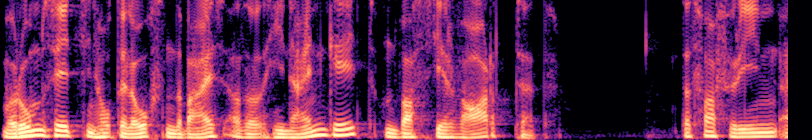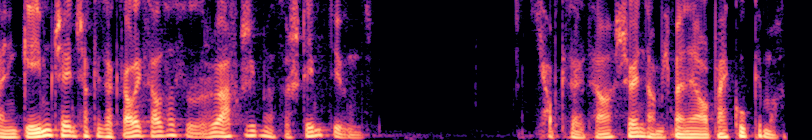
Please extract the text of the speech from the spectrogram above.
warum sie jetzt in Hotel Ochsen dabei ist, also hineingeht und was sie erwartet. Das war für ihn ein Game Changer. Ich habe gesagt, Alex, alles, was du aufgeschrieben hast, das stimmt übrigens. Ich habe gesagt, ja, schön, habe ich meine Arbeit gut gemacht.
